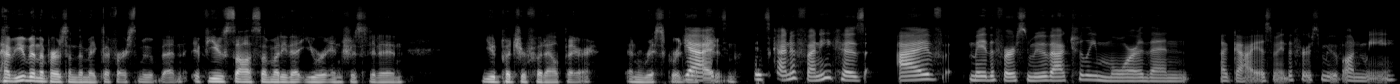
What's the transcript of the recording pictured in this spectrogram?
have you been the person to make the first move then? If you saw somebody that you were interested in, you'd put your foot out there and risk rejection. Yeah, it's it's kind of funny because I've made the first move actually more than a guy has made the first move on me,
